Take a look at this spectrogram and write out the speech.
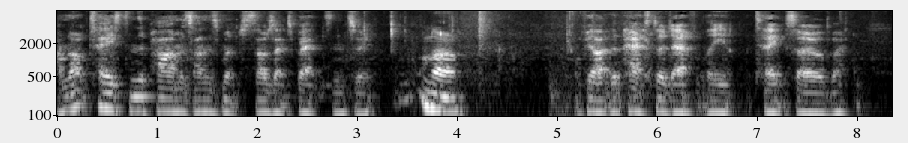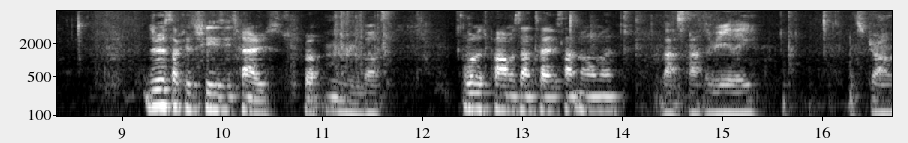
I'm not tasting the parmesan as much as I was expecting to. No, I feel like the pesto definitely takes over. there is like a cheesy toast, but Mm, but what does parmesan taste like normally? that's like the really strong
